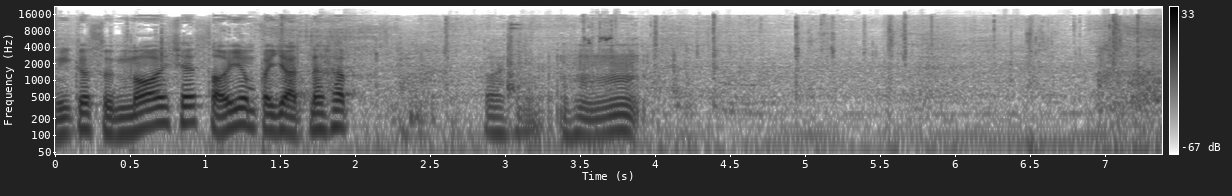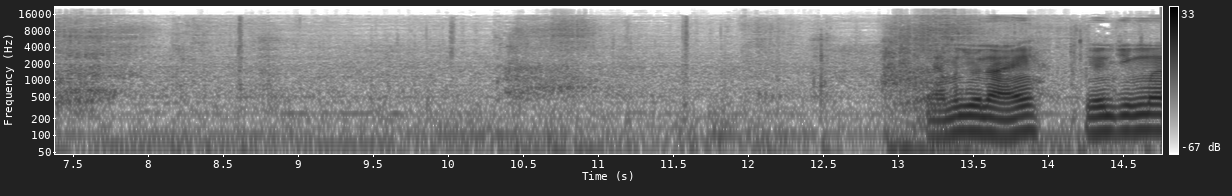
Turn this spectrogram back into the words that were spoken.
มีกระสุนน้อยใช้สอยอย่างประหยัดนะครับ อยู่ไหน ยืนยิงมา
